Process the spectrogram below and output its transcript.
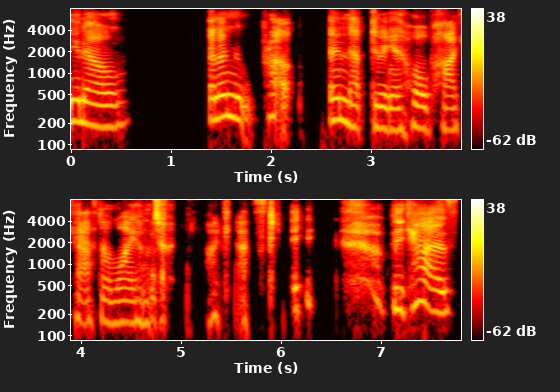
you know, and I'm pro- end up doing a whole podcast on why I'm doing podcast. because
